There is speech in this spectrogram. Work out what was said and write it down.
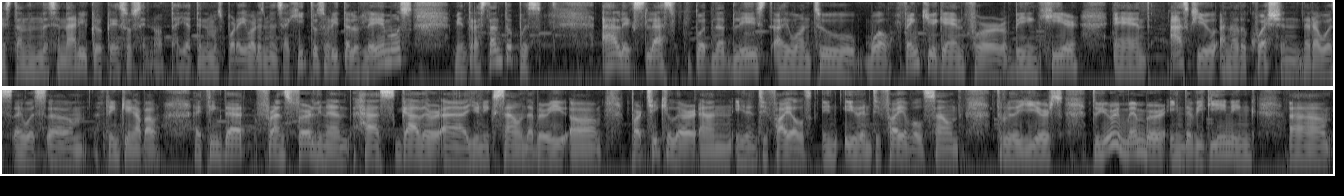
estando en un escenario y creo que eso se nota. Ya tenemos por ahí varios mensajitos, ahorita los leemos. Mientras tanto, pues Alex, last but not least, I want to well, thank you again for being here and ask you another question that I was I was um, thinking about. I think that Franz Ferdinand has gathered a unique sound, a very um, particular and identifiable identifiable sound through the years. Do you remember in the beginning? Um,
